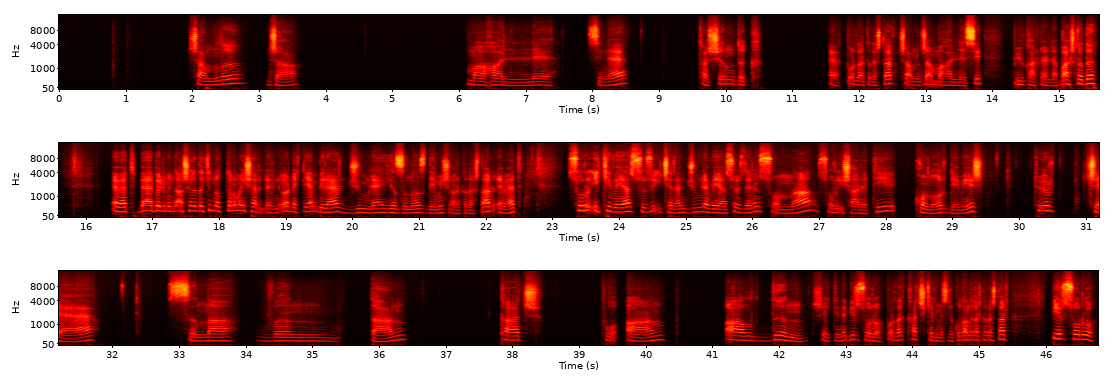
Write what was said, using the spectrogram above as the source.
Çamlıca mahallesine taşındık. Evet burada arkadaşlar Çamlıca Mahallesi büyük harflerle başladı. Evet B bölümünde aşağıdaki noktalama işaretlerini örnekleyen birer cümle yazınız demiş arkadaşlar. Evet Soru 2 veya sözü içeren cümle veya sözlerin sonuna soru işareti konur demiş. Türkçe sınavından kaç puan aldın şeklinde bir soru. Burada kaç kelimesini kullandık arkadaşlar. Bir soru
